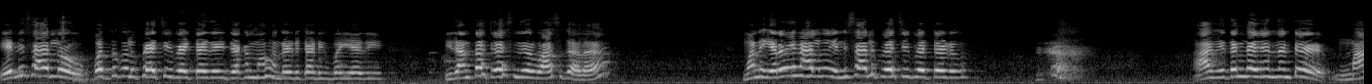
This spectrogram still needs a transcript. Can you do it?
ఎన్నిసార్లు పొద్దుగులు పేచీ పెట్టేది జగన్మోహన్ రెడ్డి కాడికి పోయేది? ఇదంతా చేసింది వాసు కదా మన ఇరవై నాలుగు ఎన్నిసార్లు పేచీ పెట్టాడు? ఆ విధంగా ఏంటంటే మా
